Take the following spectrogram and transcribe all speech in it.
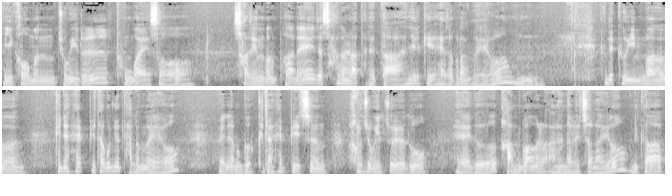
이 검은 종이를 통과해서 사진 건판에 이제 상을 나타냈다. 이렇게 해석을 하는 거예요. 음. 근데 그 인광은 그냥 햇빛하고는 다른 거예요. 왜냐하면 그 그냥 햇빛은 하루 종일 쪼여도 예, 그 감광을 안 한다 그랬잖아요. 그러니까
